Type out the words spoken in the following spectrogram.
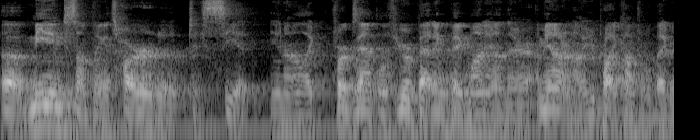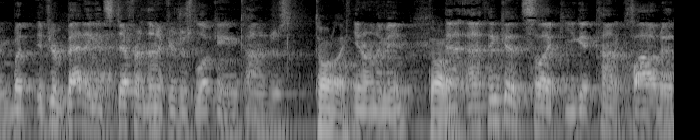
uh, meaning to something, it's harder to, to see it. You know, like for example, if you were betting big money on there, I mean, I don't know, you're probably comfortable betting, but if you're betting, it's different than if you're just looking, kind of just Totally. You know what I mean? Totally. And, and I think it's like you get kind of clouded.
